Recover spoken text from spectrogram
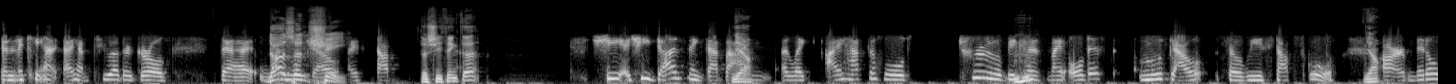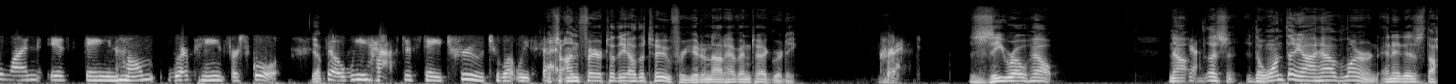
And I can't I have two other girls that Doesn't moved out, she? I stopped Does she think that? she she does think that but Yeah. I'm uh, like I have to hold true mm-hmm. because my oldest moved out so we stopped school. Yeah. Our middle one is staying home. We're paying for school. Yep. So we have to stay true to what we've said. It's unfair to the other two for you to not have integrity. Correct. Zero help. Now, Yeah. listen, the one thing I have learned, and it is the,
